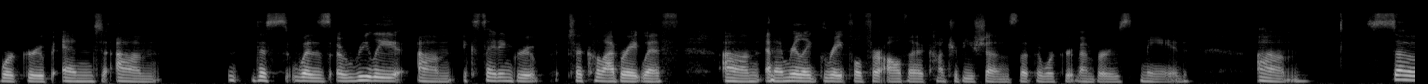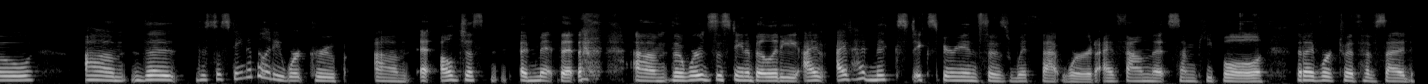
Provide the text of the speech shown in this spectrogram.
work group. And um, this was a really um, exciting group to collaborate with. Um, and I'm really grateful for all the contributions that the work group members made. Um, so um, the, the sustainability work group um, I'll just admit that um, the word sustainability, I've, I've had mixed experiences with that word. I've found that some people that I've worked with have said,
